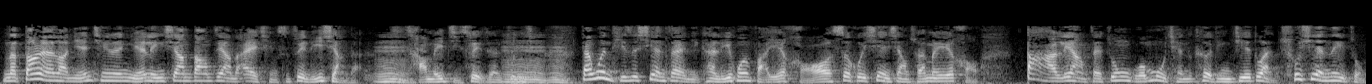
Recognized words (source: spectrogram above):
那当然了，年轻人年龄相当这样的爱情是最理想的。嗯。差没几岁这样最理想。嗯嗯。但问题是现在你看离婚法也好，社会现象、传媒也好。大量在中国目前的特定阶段出现那种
